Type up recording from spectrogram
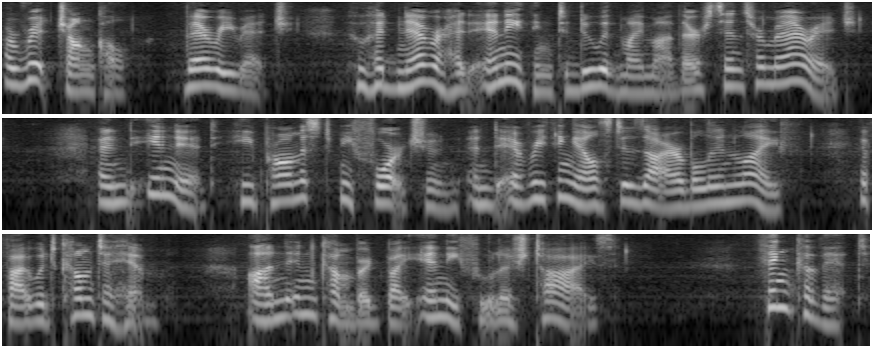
a rich uncle, very rich, who had never had anything to do with my mother since her marriage and in it he promised me fortune and everything else desirable in life, if I would come to him, unencumbered by any foolish ties. Think of it!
